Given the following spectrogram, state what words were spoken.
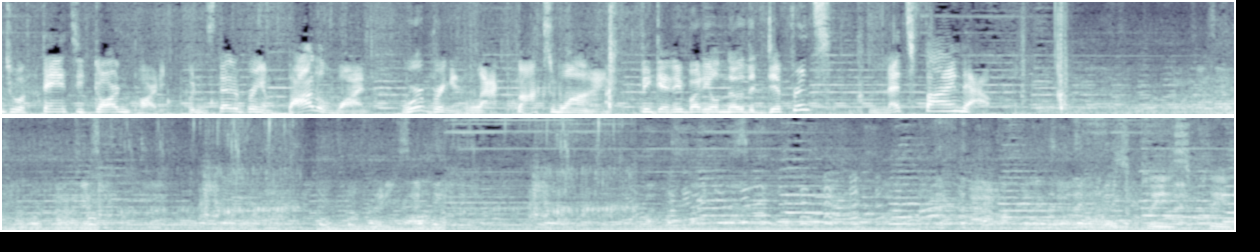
going to a fancy garden party, but instead of bringing bottled wine, we're bringing black box wine. Think anybody will know the difference? Let's find out. Please, please,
